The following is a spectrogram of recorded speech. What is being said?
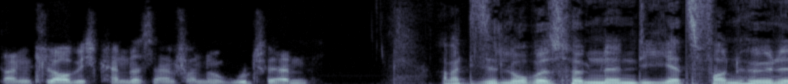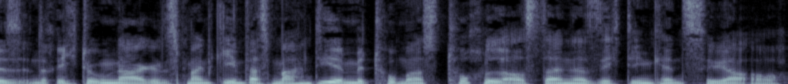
dann glaube ich, kann das einfach nur gut werden. Aber diese Lobeshymnen, die jetzt von Höhnes in Richtung Nagelsmann gehen, was machen die denn mit Thomas Tuchel aus deiner Sicht? Den kennst du ja auch.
